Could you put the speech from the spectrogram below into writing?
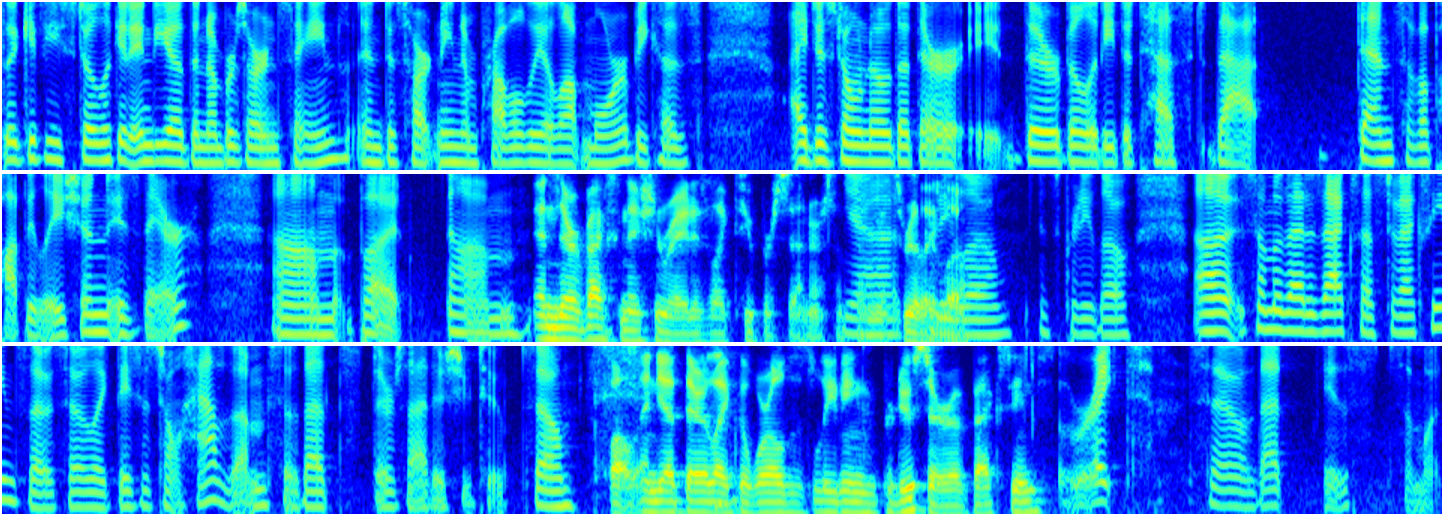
like if you still look at India, the numbers are insane and disheartening, and probably a lot more because I just don't know that their their ability to test that dense of a population is there. Um, but um, and their vaccination rate is like two percent or something. Yeah, it's, it's really low. low. It's pretty low. Uh, some of that is access to vaccines, though. So like they just don't have them. So that's there's that issue too. So well, and yet they're like the world's leading producer of vaccines. Right. So that is somewhat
